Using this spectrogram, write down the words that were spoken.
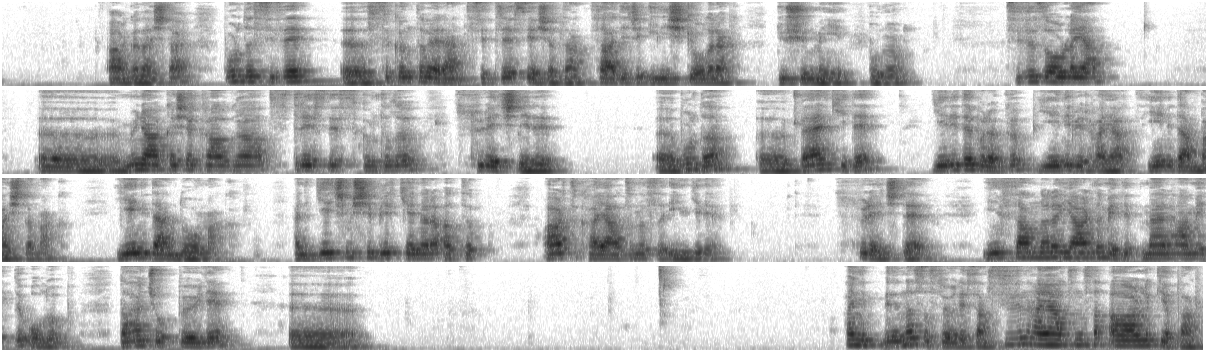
arkadaşlar burada size sıkıntı veren, stres yaşatan sadece ilişki olarak düşünmeyin bunu. Sizi zorlayan, e, münakaşa, kavga, stresli, sıkıntılı süreçleri e, burada e, belki de geride bırakıp yeni bir hayat, yeniden başlamak, yeniden doğmak. Hani geçmişi bir kenara atıp artık hayatınızla ilgili süreçte insanlara yardım edip merhametli olup daha çok böyle e, hani e, nasıl söylesem sizin hayatınıza ağırlık yapan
